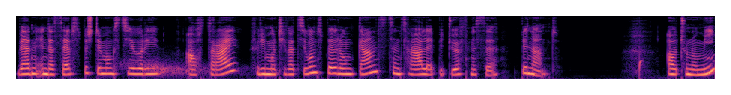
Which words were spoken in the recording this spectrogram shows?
werden in der Selbstbestimmungstheorie auch drei für die Motivationsbildung ganz zentrale Bedürfnisse benannt. Autonomie,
